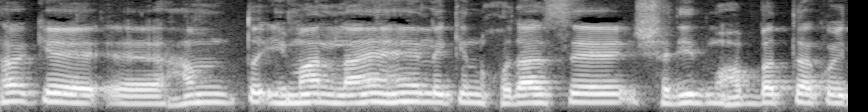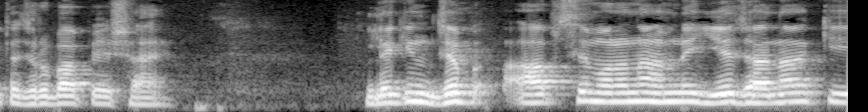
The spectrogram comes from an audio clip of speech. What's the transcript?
تھا کہ ہم تو ایمان لائے ہیں لیکن خدا سے شدید محبت کا کوئی تجربہ پیش آئے لیکن جب آپ سے مولانا ہم نے یہ جانا کہ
